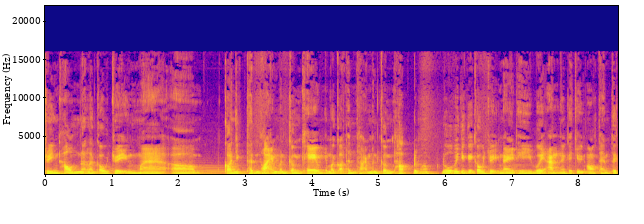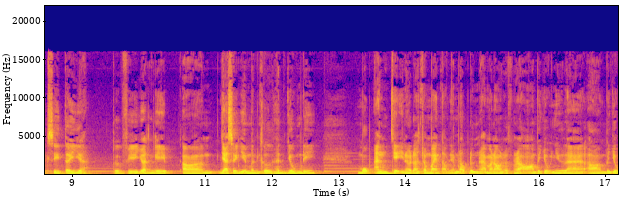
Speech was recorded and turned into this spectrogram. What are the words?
truyền thông đó là câu chuyện mà uh, có những thỉnh thoảng mình cần khéo nhưng mà có thỉnh thoảng mình cần thật đúng không đối với những cái câu chuyện này thì với anh cái chuyện authenticity á từ phía doanh nghiệp uh, giả sử như mình cứ hình dung đi một anh chị nào đó trong ban tổng giám đốc đứng ra mà nói rất rõ. Ví dụ như là uh, ví dụ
